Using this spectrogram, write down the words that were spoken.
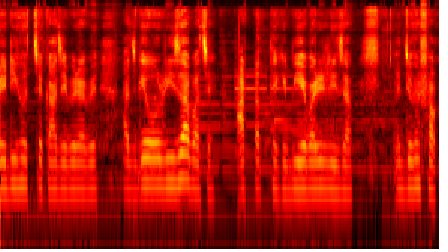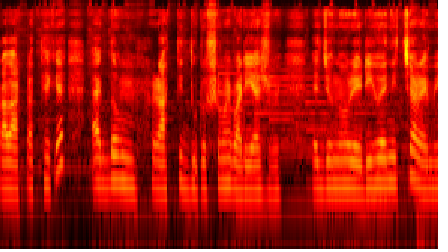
রেডি হচ্ছে, কাজে বেরাবে। আজকে ওর রিজার্ভ আছে, আটটার থেকে, বিয়েবাড়ির রিজার্ভ। এর জন্য সকাল আটটার থেকে একদম রাত্রি দুটোর সময় বাড়ি আসবে। এর জন্য রেডি হয়ে নিচ্ছে আর আমি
